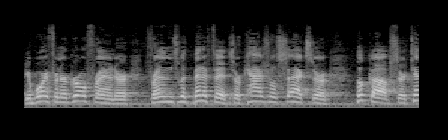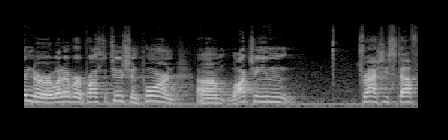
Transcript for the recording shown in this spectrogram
your boyfriend or girlfriend, or friends with benefits, or casual sex, or hookups, or Tinder, or whatever, prostitution, porn, um, watching trashy stuff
